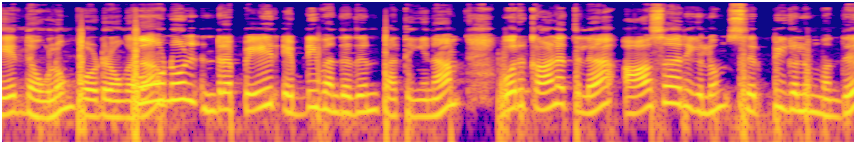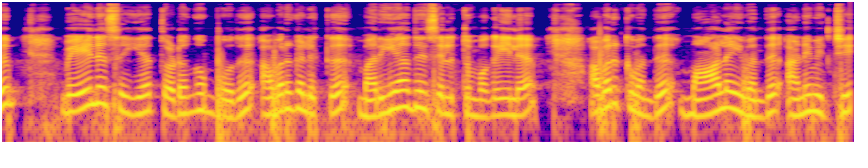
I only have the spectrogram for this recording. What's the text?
சேர்ந்தவங்களும் போடுறவங்க பூணூல் என்ற பேர் எப்படி வந்ததுன்னு பார்த்தீங்கன்னா ஒரு காலத்தில் ஆசாரிகளும் சிற்பிகளும் வந்து வேலை செய்ய தொடங்கும் போது அவர்களுக்கு மரியாதை செலுத்தும் வகையில் அவருக்கு வந்து மாலை வந்து அணிவிச்சு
